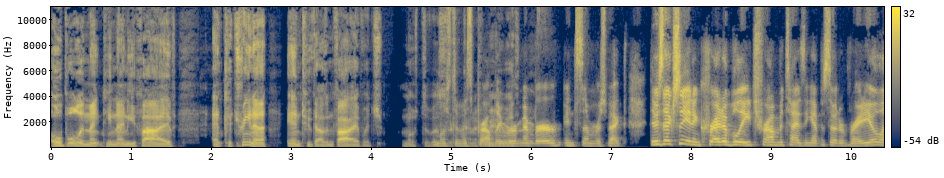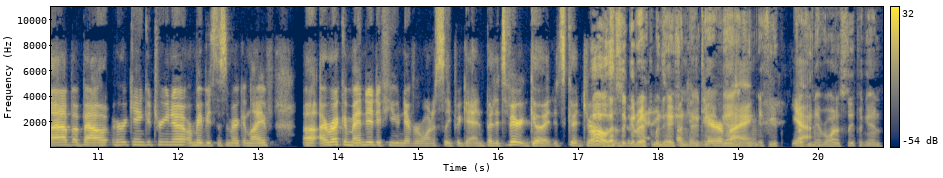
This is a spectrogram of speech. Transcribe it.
Opal in 1995, and Katrina in 2005, which most of us Most of us probably remember in some respect. There's actually an incredibly traumatizing episode of Radio Lab about Hurricane Katrina, or maybe it's This American Life. Uh, I recommend it if you never want to sleep again, but it's very good. It's good Oh, that's a good recommendation. fucking to. Yeah, terrifying. if you if Yeah. you never want to sleep again,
